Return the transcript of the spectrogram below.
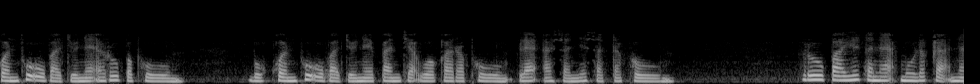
คลผู้อุบัติอยู่ในอรูปภูมิ บุคคลผู้อุบัติอยู่ในปัญจโวการภูมิ และอสัญญสัตตภูมิ รูปายตนะมูลกะใน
